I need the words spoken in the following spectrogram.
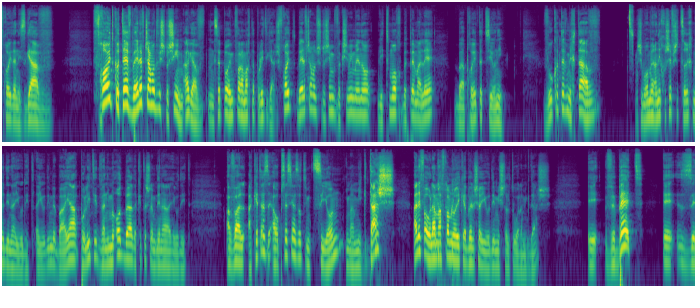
פרויד הנשגב. פרויד כותב ב-1930, אגב, נעשה פה, אם כבר אמרת פוליטיקה, פרויד ב-1930 מבקשים ממנו לתמוך בפה מלא בפרויקט הציוני. והוא כותב מכתב, שבו אומר, אני חושב שצריך מדינה יהודית. היהודים בבעיה פוליטית, ואני מאוד בעד הקטע של המדינה היהודית. אבל הקטע הזה, האובססיה הזאת עם ציון, עם המקדש, א', העולם אף פעם לא יקבל שהיהודים ישתלטו על המקדש, אה, וב', אה, זה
